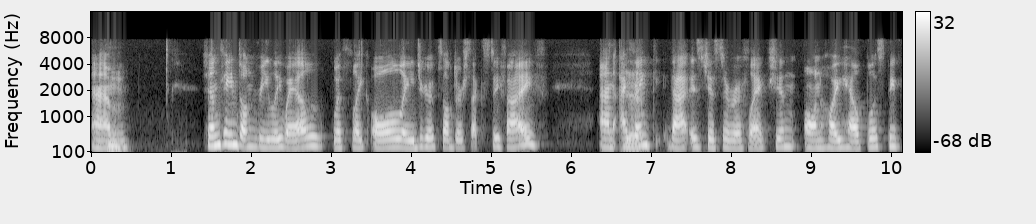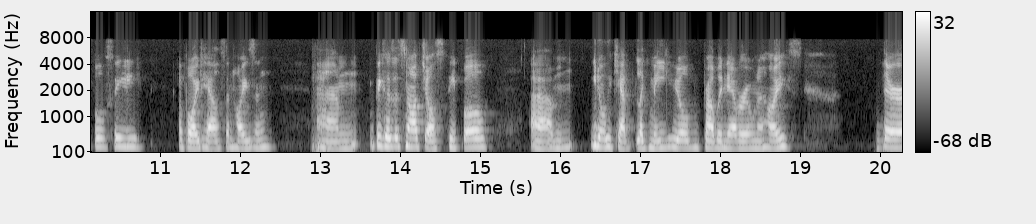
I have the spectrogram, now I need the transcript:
Um, Hmm. Sinn Féin done really well with like all age groups under sixty five. And I Yeah. think that is just a reflection on how helpless people feel about health and housing. Um, because it's not just people, um, you know, who can't, like me, who'll probably never own a house. There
